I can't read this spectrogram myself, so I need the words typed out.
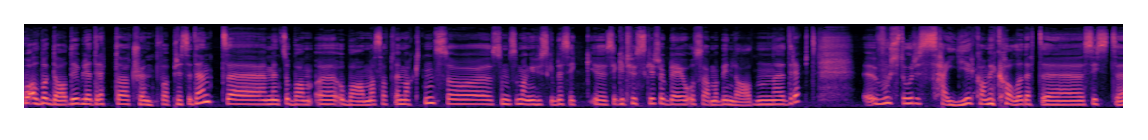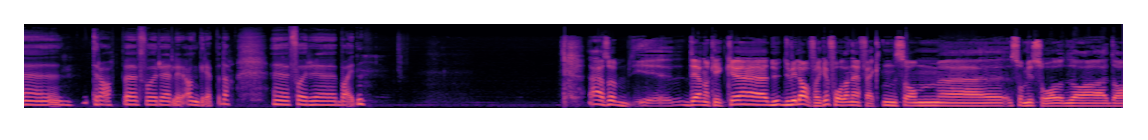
Og Al-Baghdadi ble drept da Trump var president, eh, mens Obama, eh, Obama satt ved makten. Så, som så mange husker ble, eh, sikkert husker, så ble jo Osama bin Laden drept. Hvor stor seier kan vi kalle dette siste drapet for, eller angrepet, da, for Biden? Nei, altså, det er nok ikke, Du, du vil iallfall ikke få den effekten som, eh, som vi så da, da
